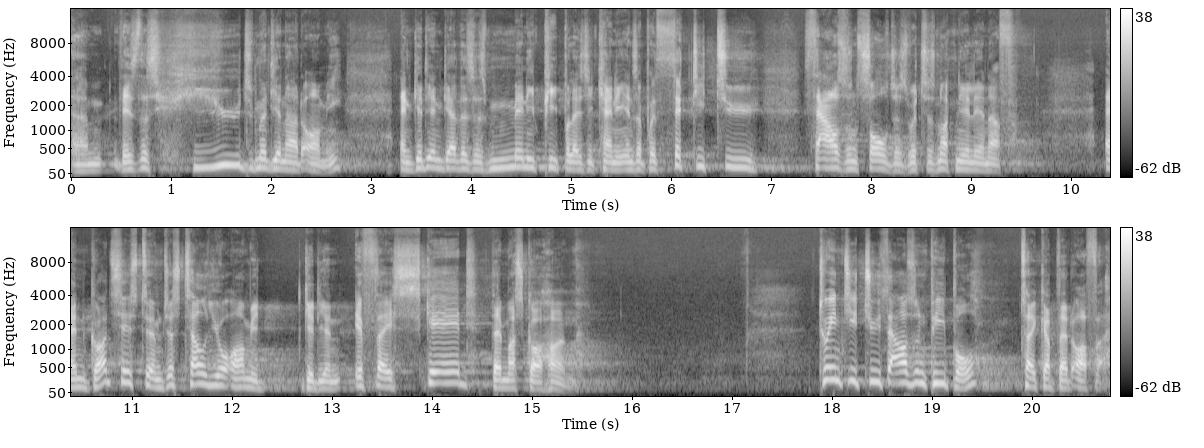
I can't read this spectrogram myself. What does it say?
um, there's this huge Midianite army, and Gideon gathers as many people as he can. He ends up with 32,000 soldiers, which is not nearly enough. And God says to him, Just tell your army, Gideon, if they're scared, they must go home. 22,000 people take up that offer.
